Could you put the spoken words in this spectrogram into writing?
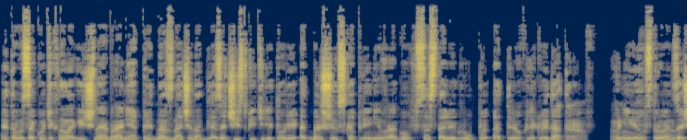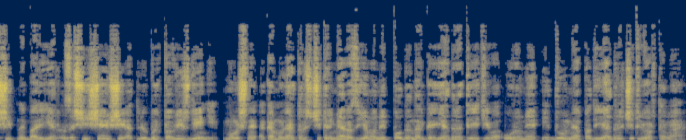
Эта высокотехнологичная броня предназначена для зачистки территорий от больших скоплений врагов в составе группы от трех ликвидаторов. В нее встроен защитный барьер, защищающий от любых повреждений, мощный аккумулятор с четырьмя разъемами под энергоядра третьего уровня и двумя под ядра четвертого.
